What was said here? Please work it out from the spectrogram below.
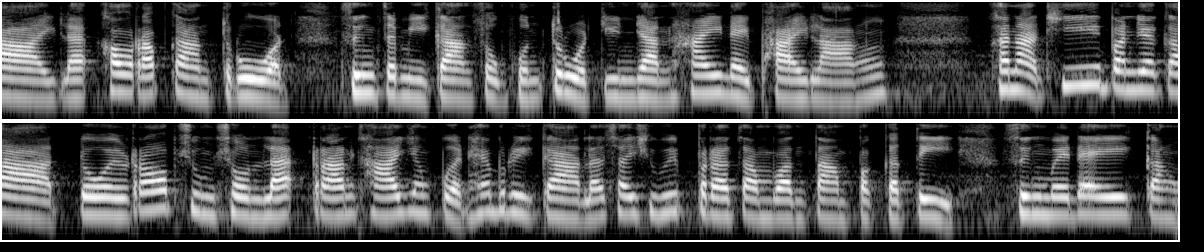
กาย และเข้ารับการตรวจ ซึ่งจะมีการส่งผลตรวจยืนยันให้ในภายหลัง ขณะที่บรรยากาศโดยรอบชุมชนและร้านค้ายังเปิดให้บริการและใช้ชีวิตประจำวันตามปกติ ซึ่งไม่ได้กัง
